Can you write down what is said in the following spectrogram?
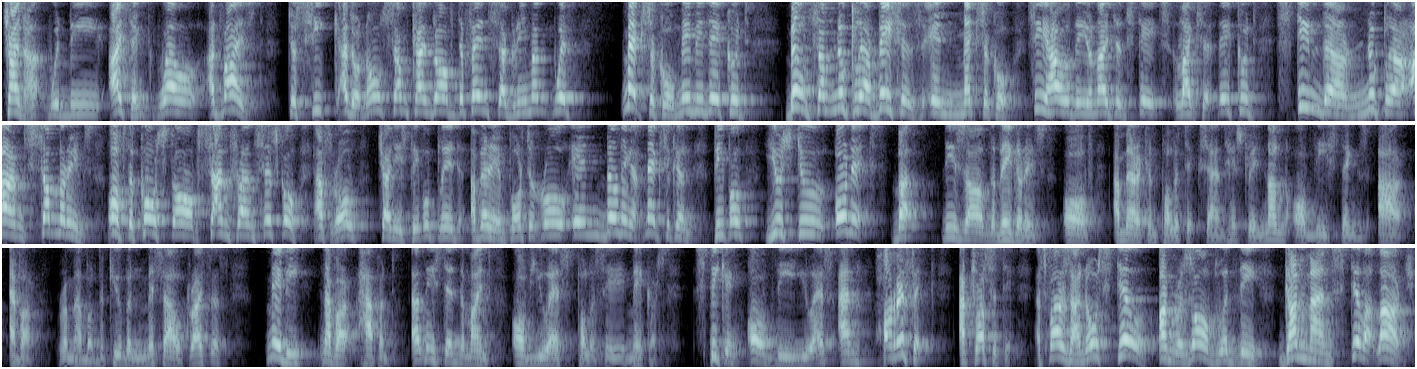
China would be, I think, well advised to seek, I don't know, some kind of defense agreement with Mexico. Maybe they could build some nuclear bases in Mexico. See how the United States likes it. They could steam their nuclear armed submarines off the coast of San Francisco. After all, Chinese people played a very important role in building it. Mexican people used to own it. But these are the vagaries of American politics and history, none of these things are ever remembered. The Cuban Missile Crisis maybe never happened, at least in the mind of US policy makers. Speaking of the US, an horrific atrocity, as far as I know, still unresolved with the gunman still at large.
